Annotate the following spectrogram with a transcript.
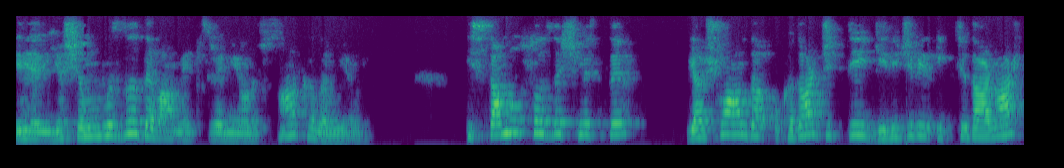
e, yaşamımızı devam ettiremiyoruz, sağ kalamıyoruz. İstanbul Sözleşmesi ya şu anda o kadar ciddi gerici bir iktidar var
